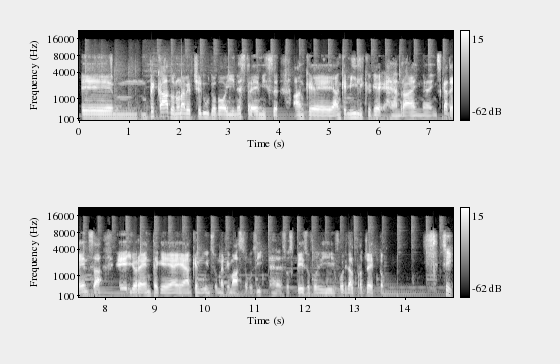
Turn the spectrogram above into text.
E, mh, peccato non aver ceduto poi in extremis anche, anche Milik che andrà in, in, scadenza e Llorente che è, anche lui insomma, è rimasto così eh, sospeso fuori, fuori dal progetto. Sì,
